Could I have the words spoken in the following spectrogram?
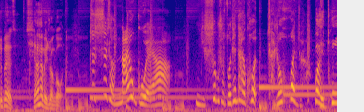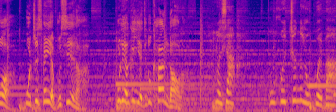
这辈子钱还没赚够呢。这世上哪有鬼啊？你是不是昨天太困产生幻觉了？拜托，我之前也不信啊，我两个眼睛都看到了。乐夏，不会真的有鬼吧？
